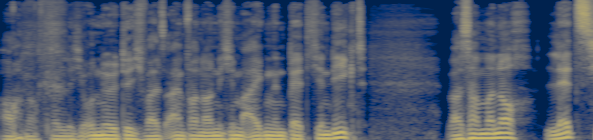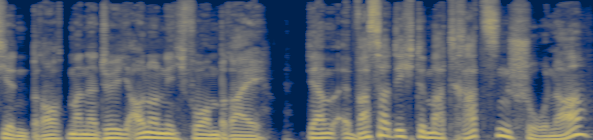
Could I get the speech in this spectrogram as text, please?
Auch noch völlig unnötig, weil es einfach noch nicht im eigenen Bettchen liegt. Was haben wir noch? Lätzchen braucht man natürlich auch noch nicht vorm Brei. Der wasserdichte Matratzenschoner,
